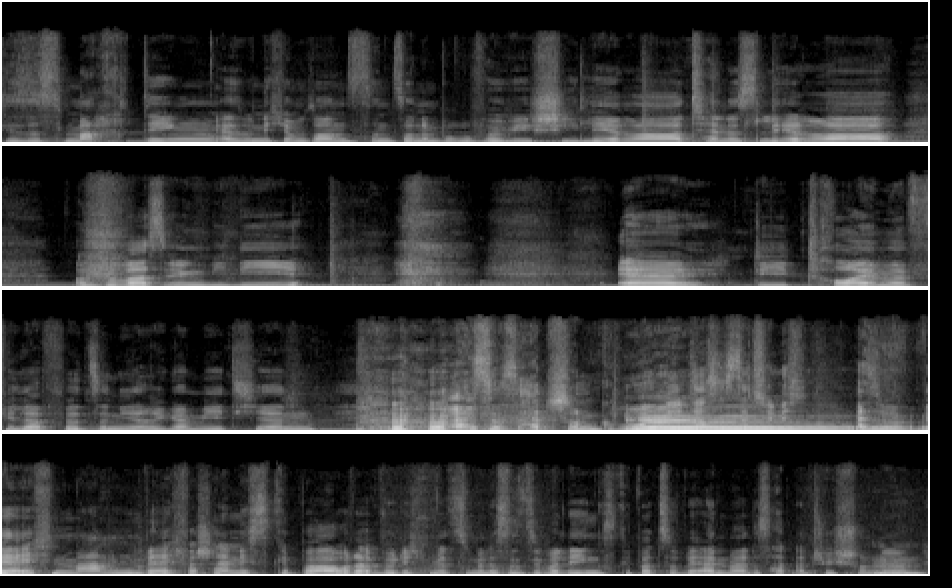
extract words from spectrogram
dieses Machtding. Also nicht umsonst sind so eine Berufe wie Skilehrer, Tennislehrer und sowas irgendwie die, äh, die Träume vieler 14-jähriger Mädchen. Also es hat schon einen Grund. Ja, und das ist natürlich, also ja, wäre ich ein Mann, wäre ich wahrscheinlich Skipper oder würde ich mir zumindest überlegen, Skipper zu werden, weil das hat natürlich schon eine, Mhm.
